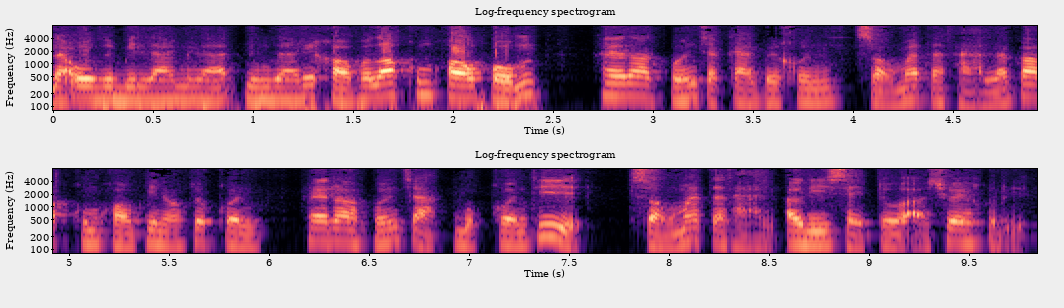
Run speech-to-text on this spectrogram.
นะอูซุบิลลามิลามินซาที่ขอพระลอคุ้มครองผม ให้รอดพ้นจากการเป็นคนสองมาตรฐาน แล้วก็คุ้มครองพี่น้องทุกคน ให้รอดพ้นจากบุคคลที่สองมาตรฐาน เอาดีใส่ตัวเอาช่วยคนอื่น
